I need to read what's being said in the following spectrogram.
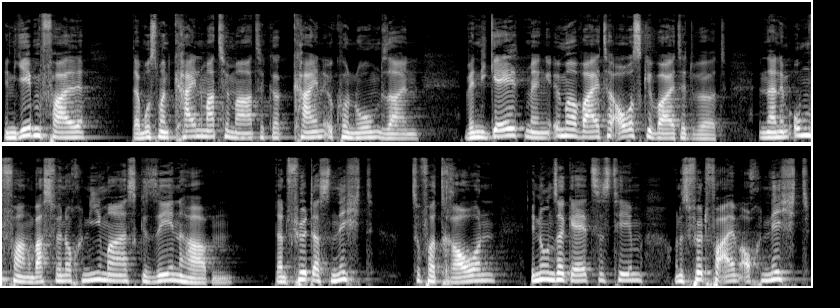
In jedem Fall da muss man kein Mathematiker, kein Ökonom sein. Wenn die Geldmenge immer weiter ausgeweitet wird, in einem Umfang, was wir noch niemals gesehen haben, dann führt das nicht zu Vertrauen in unser Geldsystem und es führt vor allem auch nicht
